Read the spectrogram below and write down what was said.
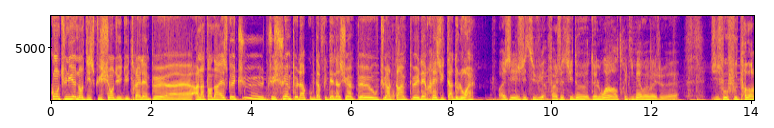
continuer notre discussion du, du trail un peu euh, en attendant. Est-ce que tu, tu suis un peu la Coupe d'Afrique des Nations un peu ou tu attends un peu les résultats de loin? Ouais, j'ai suivi, enfin je suis de, de, loin entre guillemets. Ouais, ouais, je j'ai joué au foot pendant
